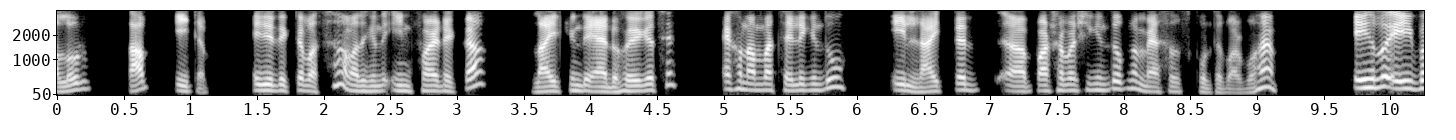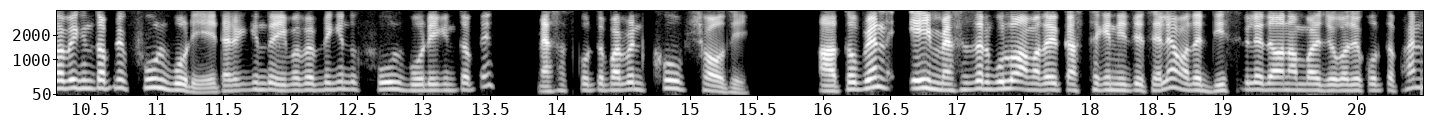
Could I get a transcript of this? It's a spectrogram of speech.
আলোর তাপ, এইটা। এই যে দেখতে পাচ্ছেন, আমাদের কিন্তু ইনফারেড একটা লাইট কিন্তু অ্যাড হয়ে গেছে। এখন আমরা চাইলে কিন্তু এই লাইটটার পাশাপাশি কিন্তু আপনার মেসেজ করতে পারব হ্যাঁ? এই হলো এইভাবে কিন্তু আপনি ফুল বডি এটাকে কিন্তু এইভাবে আপনি কিন্তু ফুল বডি কিন্তু আপনি মেসেজ করতে পারবেন খুব সহজেই। তো ফ্রেন্ড এই মেসেঞ্জারগুলো আমাদের কাছ থেকে নিতে চাইলে আমাদের ডিসপ্লে দেওয়া নাম্বারে যোগাযোগ করতে পারেন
